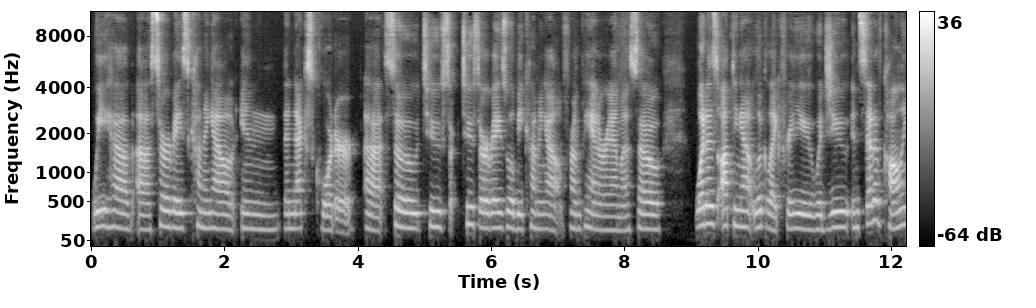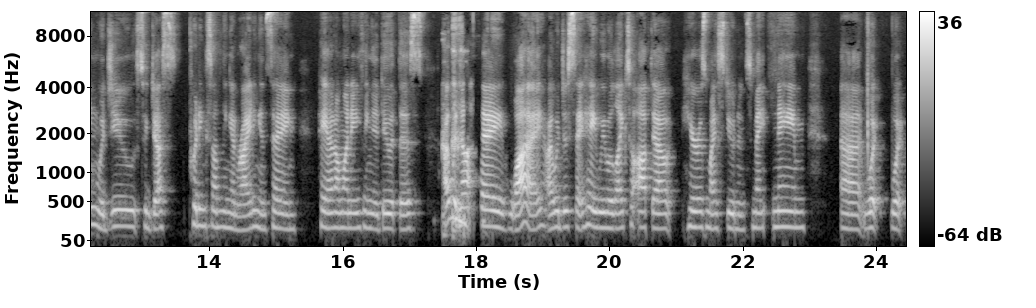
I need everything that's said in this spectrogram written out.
we have uh, surveys coming out in the next quarter. Uh, so two two surveys will be coming out from Panorama. So what does opting out look like for you? Would you instead of calling, would you suggest putting something in writing and saying, "Hey, I don't want anything to do with this." I would not say why. I would just say, "Hey, we would like to opt out. Here is my student's ma- name. Uh, what what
